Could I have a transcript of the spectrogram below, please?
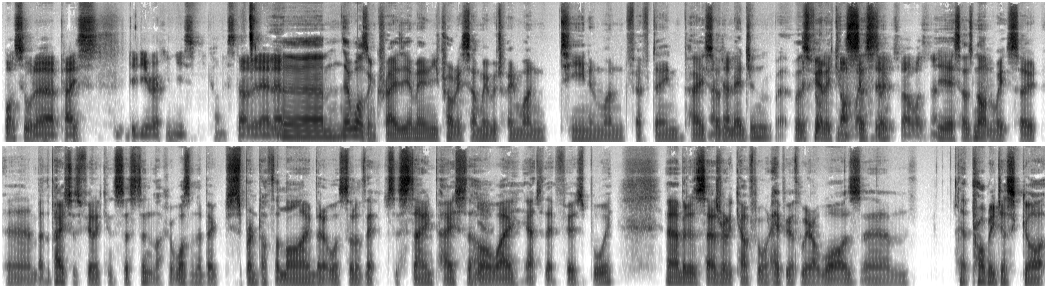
What sort of pace did you reckon you kind of started out at? Um, it wasn't crazy. I mean, you're probably somewhere between 110 and 115 pace, okay. I'd imagine. But it was it's fairly not, consistent. as well, wasn't it? Yes, it was non wetsuit. Um, but the pace was fairly consistent. Like it wasn't a big sprint off the line, but it was sort of that sustained pace the whole yeah. way out to that first buoy. Um, but as I say, I was really comfortable and happy with where I was. Um, it probably just got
